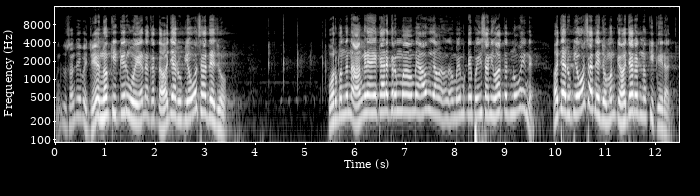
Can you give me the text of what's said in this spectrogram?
મેં કીધું, સંજયભાઈ, જે નક્કી કર્યું હોય એના કરતાં હજાર રૂપિયા ઓછા દેજો. પોરબંદરના આંગણે એ કાર્યક્રમમાં અમે આવી એમાં કઈ પૈસાની વાત જ ન હોય ને. હજાર રૂપિયા ઓછા દેજો, મને કે હજાર જ નક્કી કર્યા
